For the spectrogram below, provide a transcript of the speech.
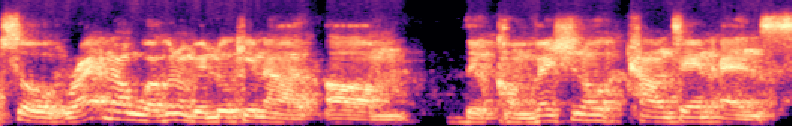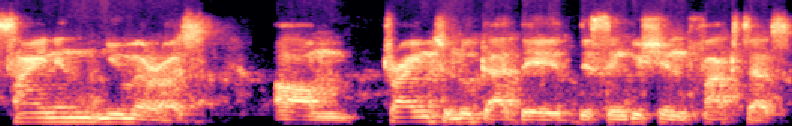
so right now we're going to be looking at um, the conventional counting and signing numerals, um, trying to look at the distinguishing factors.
